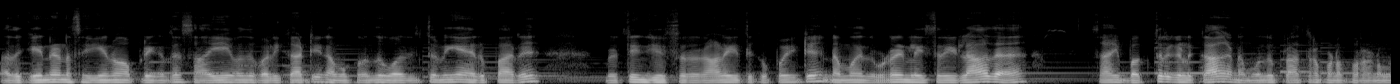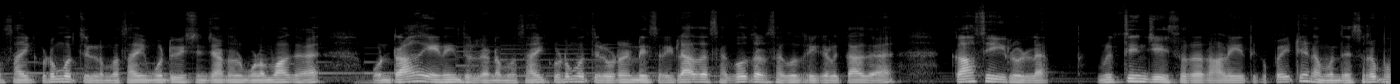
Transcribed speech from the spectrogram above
அதுக்கு என்னென்ன செய்யணும் அப்படிங்கிறத சாயே வந்து வழிகாட்டி நமக்கு வந்து வழித்துணையாக இருப்பார். மிருத்யுஞ்சீஸ்வரர் ஆலயத்துக்கு போயிட்டு நம்ம இந்த உடல்நிலை சரியில்லாத சாய் பக்தர்களுக்காக நம்ம வந்து பிரார்த்தனை பண்ண போகிறோம் நம்ம சாய் குடும்பத்தில் நம்ம சாய் மோட்டிவேஷன் சேனல் மூலமாக ஒன்றாக இணைந்துள்ள நம்ம சாய் குடும்பத்தில் உடல்நிலை சரியில்லாத சகோதர சகோதரிகளுக்காக காசியில் உள்ள மிருத்யுஞ்சேஸ்வரர் ஆலயத்துக்கு போயிட்டு நம்ம இந்த சிறப்பு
